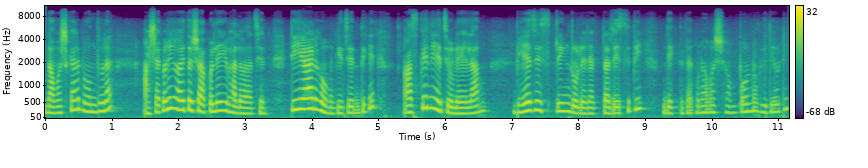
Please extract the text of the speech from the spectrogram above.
নমস্কার বন্ধুরা, আশা করি হয়তো সকলেই ভালো আছেন। টি আর হোম কিচেন থেকে আজকে নিয়ে চলে এলাম ভেজ স্প্রিং রোলের একটা রেসিপি দেখতে থাকুন আমার সম্পূর্ণ ভিডিওটি।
